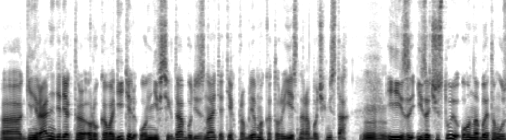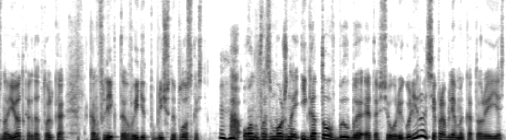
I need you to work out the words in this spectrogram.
а, генеральный директор, руководитель, он не всегда будет знать о тех проблемах, которые есть на рабочих местах. Мгм. И, и зачастую он об этом узнает, когда только конфликт выйдет в публичную плоскость. А он, возможно, и готов был бы это все урегулировать, все проблемы, которые есть,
